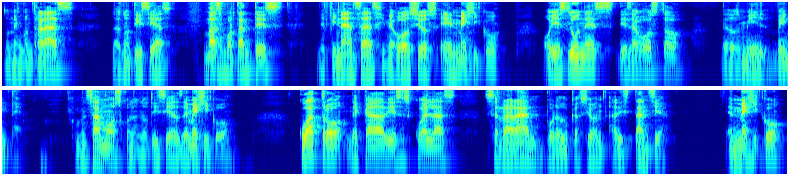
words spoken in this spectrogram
donde encontrarás las noticias más importantes de finanzas y negocios en México. Hoy es lunes 10 de agosto de 2020. Comenzamos con las noticias de México. Cuatro de cada diez escuelas cerrarán por educación a distancia. En México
